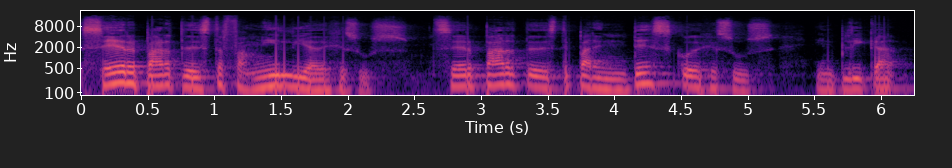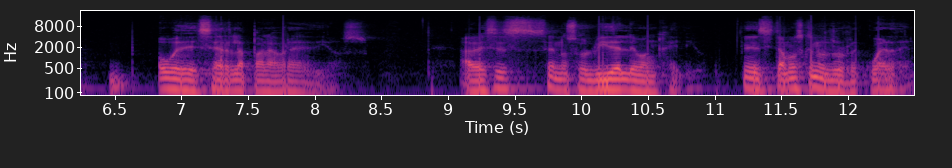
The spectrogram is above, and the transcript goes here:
ser parte de esta familia de Jesús, ser parte de este parentesco de Jesús, implica obedecer la palabra de Dios. A veces se nos olvida el Evangelio. Necesitamos que nos lo recuerden.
